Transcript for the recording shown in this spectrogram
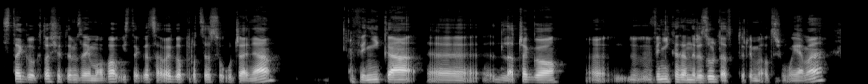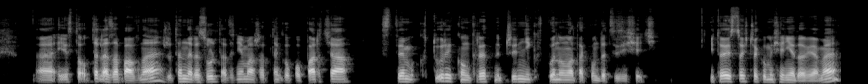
z tego, kto się tym zajmował i z tego całego procesu uczenia wynika, e, dlaczego e, wynika ten rezultat, który my otrzymujemy. E, jest to o tyle zabawne, że ten rezultat nie ma żadnego poparcia z tym, który konkretny czynnik wpłynął na taką decyzję sieci. I to jest coś, czego my się nie dowiemy.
